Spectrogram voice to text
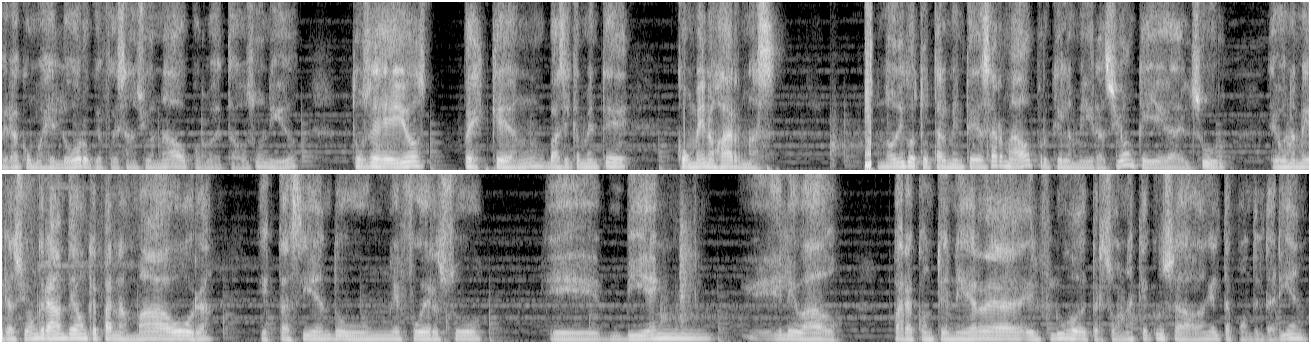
era como es el oro que fue sancionado por los Estados Unidos. Entonces ellos pues quedan básicamente con menos armas. No digo totalmente desarmados porque la migración que llega del sur, es una migración grande, aunque Panamá ahora está haciendo un esfuerzo eh, bien elevado para contener eh, el flujo de personas que cruzaban el tapón del Darién.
